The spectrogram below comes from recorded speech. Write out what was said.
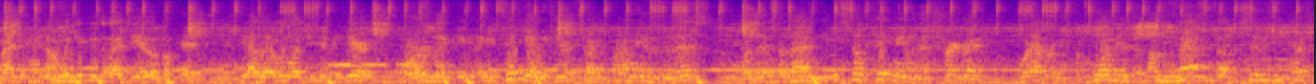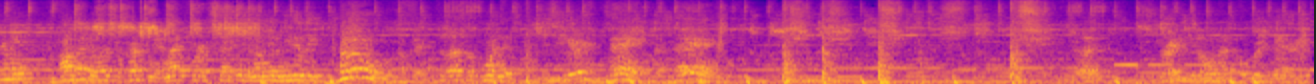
bat your hand I'm gonna give you that idea of, okay, yeah, I'm gonna let you hit me here, or like, you- and you think you have me here, so I'm gonna do this, or this or that, and you can still hit me with that straight right, whatever. The point is, if I'm fast enough, as soon as you pressure me, I'm gonna let you pressure me. It might for a second, but I'm gonna immediately, boom! Okay. So that's the point is, it's here, bang, bang. Good. Straight. You don't want to over exaggerate.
